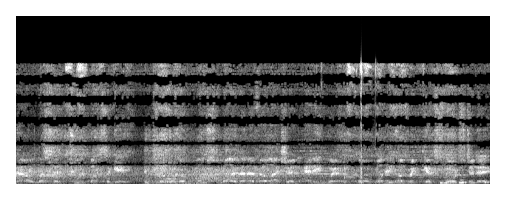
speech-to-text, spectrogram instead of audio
now less than two bucks a game. For the most live NFL action anywhere, call 1-800-GET-SPORTS today.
